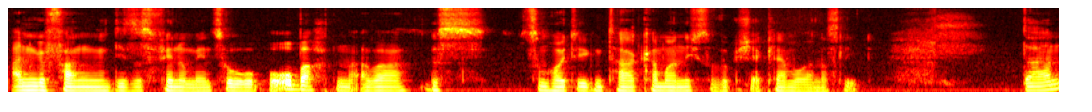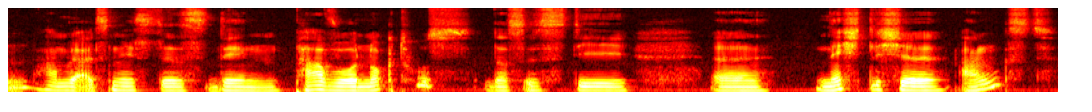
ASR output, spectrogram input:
angefangen, dieses Phänomen zu beobachten, aber bis zum heutigen Tag kann man nicht so wirklich erklären, woran das liegt. Dann haben wir als nächstes den Pavor Noctus. Das ist die äh, nächtliche Angst,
